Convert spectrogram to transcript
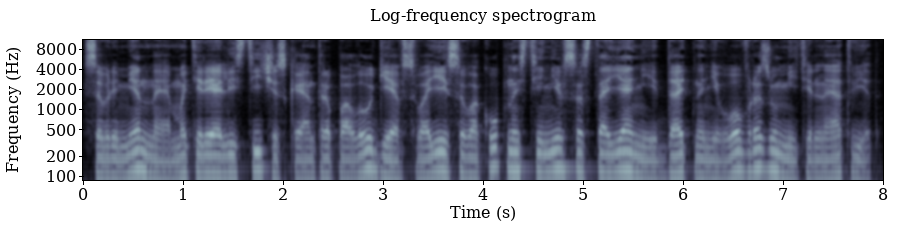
Современная материалистическая антропология в своей совокупности не в состоянии дать на него вразумительный ответ.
